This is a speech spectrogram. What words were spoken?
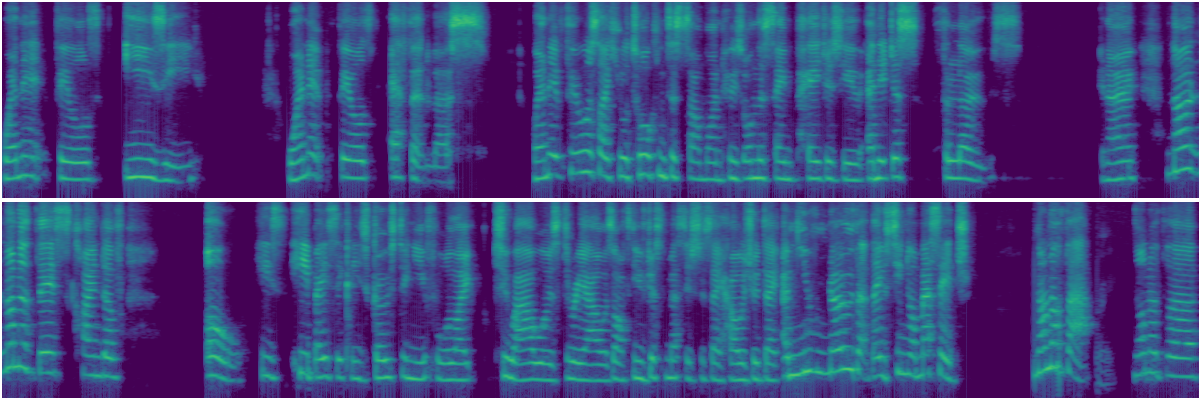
when it feels easy, when it feels effortless, when it feels like you're talking to someone who's on the same page as you and it just flows. You know, no, none of this kind of, oh, he's he basically is ghosting you for like two hours, three hours after you've just messaged to say how was your day, and you know that they've seen your message. None of that. Right. None of the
